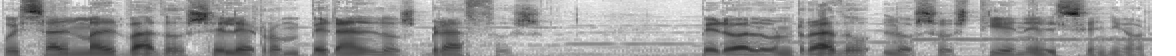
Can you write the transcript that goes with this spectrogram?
pues al malvado se le romperán los brazos, pero al honrado lo sostiene el Señor.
